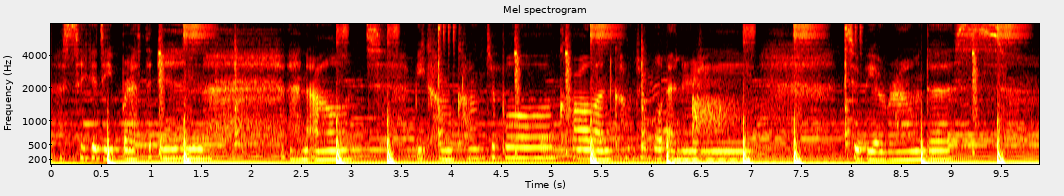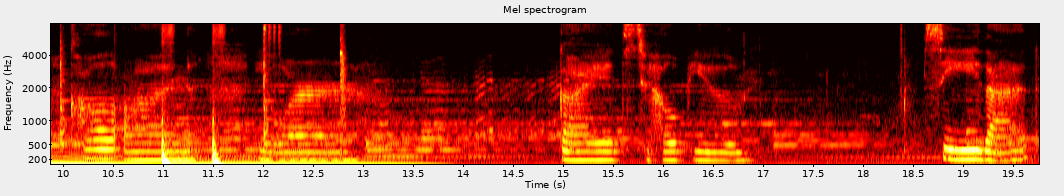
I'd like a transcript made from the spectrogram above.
let's take a deep breath in and out. Become comfortable. Call on comfortable energy to be around us. Call on your guides to help you see that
